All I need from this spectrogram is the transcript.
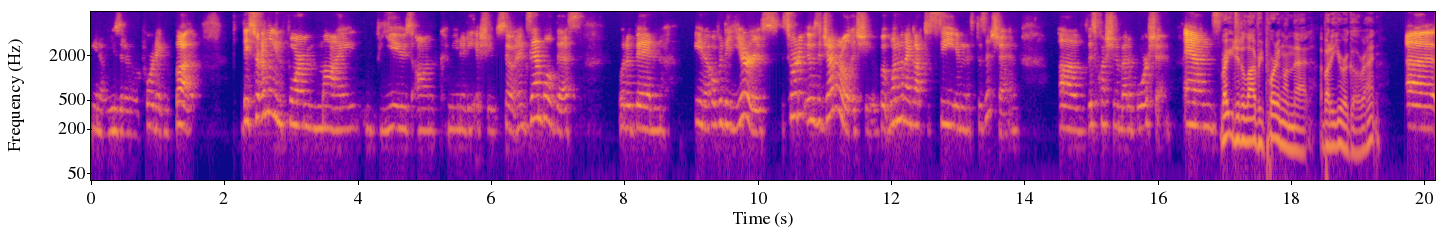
you know use it in reporting, but they certainly inform my views on community issues. So an example of this would have been, you know, over the years, sort of it was a general issue, but one that I got to see in this position of this question about abortion. And right, you did a lot of reporting on that about a year ago, right? Uh,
